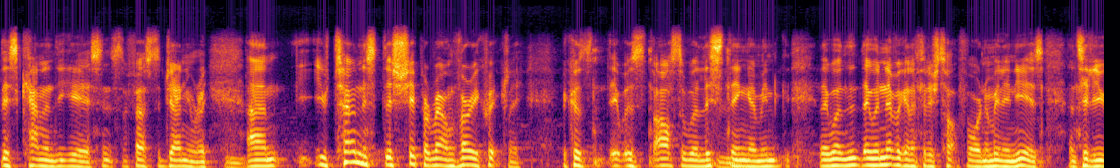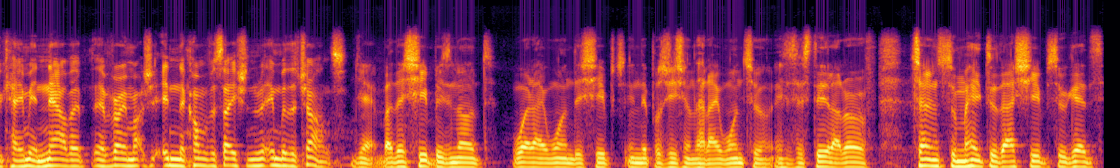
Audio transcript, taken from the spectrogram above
this calendar year since the first of January. Mm. Um, you've turned this, this ship around very quickly because it was Arsenal were listing. Mm. I mean, they were they were never going to finish top four in a million years until you came in. Now they're, they're very much in the conversation, in with a chance. Yeah, but the ship is not where I want the ship in the position that I want to. It's still a lot of turns to make to that ship to get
